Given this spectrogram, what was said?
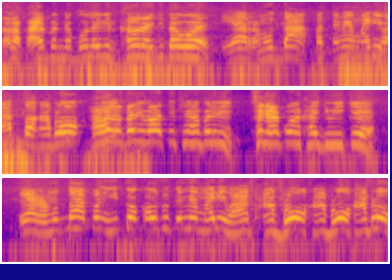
તારા ભાઈબંધને બોલાવીને ખવડાવી દીધા હોય. એ રણુદા પણ તમે મારી વાત તો સાંભળો. તારી વાત નથી સાંભળવી. સૈન્યા કોણ ખાઈ ગયું ઈ કે? એ રણુદા પણ ઈ તો કહું છું તમે મારી વાત સાંભળો સાંભળો સાંભળો.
